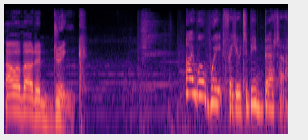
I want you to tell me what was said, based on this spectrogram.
How about a drink? I will wait for you to be better.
